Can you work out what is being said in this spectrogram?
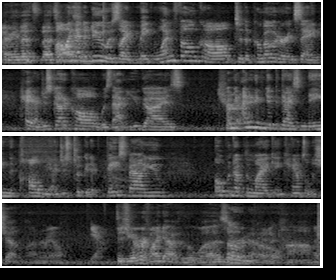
I mean, that's that's All. I had to do was like make one phone call to the promoter and say, "Hey, I just got a call. Was that you guys?" Sure. I mean, I didn't even get the guy's name that called me. I just took it at face value, opened up the mic, and canceled the show. Unreal. Yeah. Did you ever find out who it was? Oh or, no, uh-uh, I was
